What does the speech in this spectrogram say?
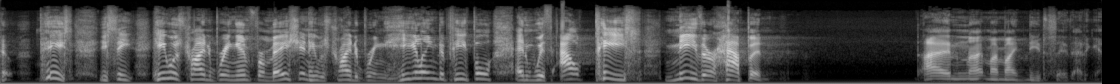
Peace. You see, he was trying to bring information, he was trying to bring healing to people, and without peace, neither happened. I, I might need to say that again.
